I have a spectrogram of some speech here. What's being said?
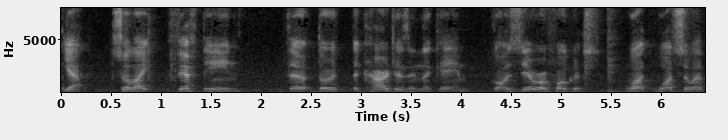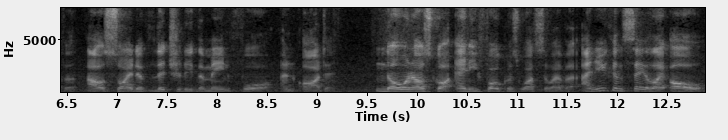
yeah. So like 15, the the, the characters in that game got zero focus what whatsoever outside of literally the main four and Ardyn. No one else got any focus whatsoever. And you can say like, oh,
